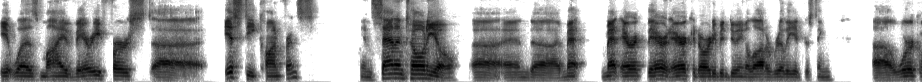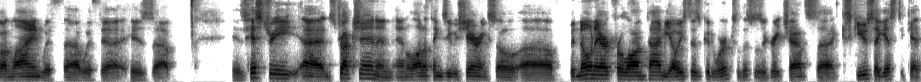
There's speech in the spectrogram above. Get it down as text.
it was my very first uh, ISTE conference in San Antonio. Uh, and uh, I met, met Eric there, and Eric had already been doing a lot of really interesting uh, work online with, with his his history uh, instruction and, and a lot of things he was sharing. So, uh, been known Eric for a long time. He always does good work. So this was a great chance, uh, excuse, I guess, to get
